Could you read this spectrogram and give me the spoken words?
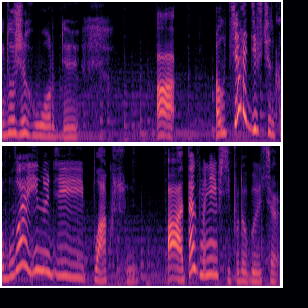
дуже гордою. А, а оця дівчинка буває іноді плаксою. А так мені і всі подобаються.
